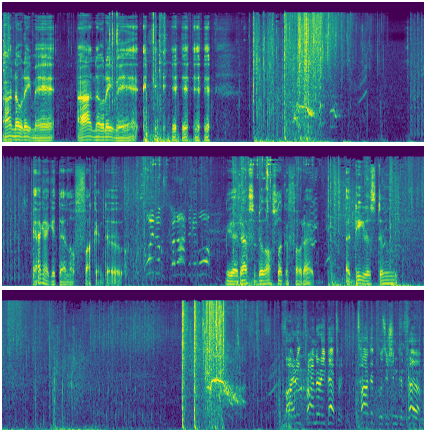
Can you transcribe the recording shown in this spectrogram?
I know they mad. I know they mad. yeah, I gotta get that little fucking dude. Yeah, that's the dude I was looking for. That Adidas dude. Firing primary battery. Target position confirmed.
